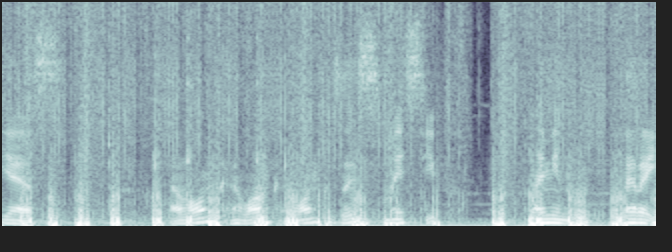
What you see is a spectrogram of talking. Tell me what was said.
yes. Along, along, along this massive. I mean, array.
